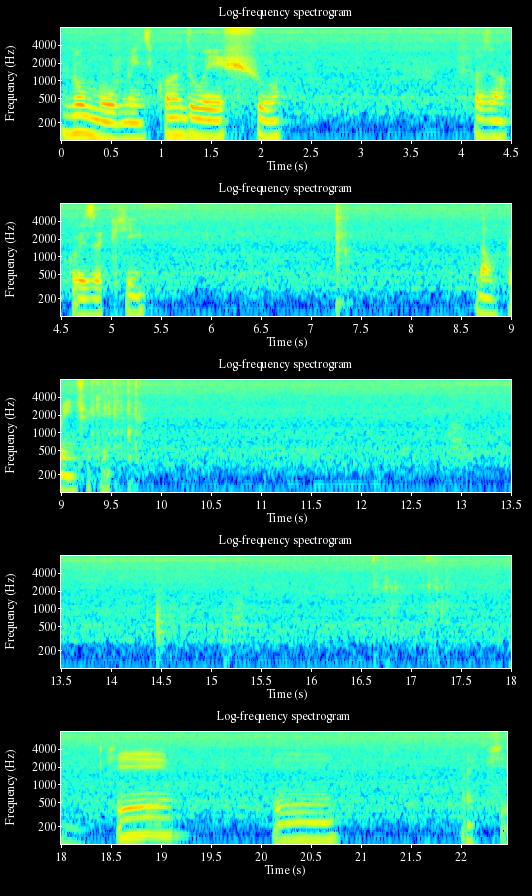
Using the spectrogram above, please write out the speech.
No movement, quando o eixo. Deixa eu fazer uma coisa aqui. Dar um print. Aqui. Aqui. Aqui.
